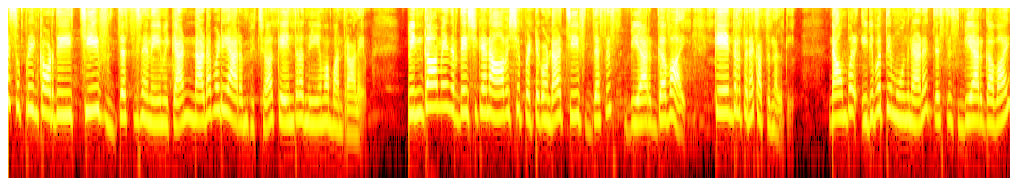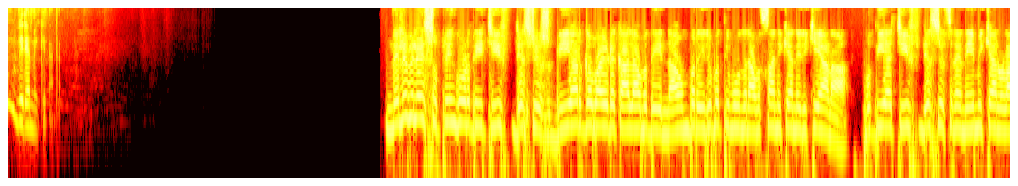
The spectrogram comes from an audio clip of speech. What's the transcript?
നിലവിലെ സുപ്രീം കോടതി ചീഫ് ജസ്റ്റിസിനെ നിയമിക്കാൻ നടപടി ആരംഭിച്ച കേന്ദ്ര നിയമ മന്ത്രാലയം. പിൻഗാമി നിർദ്ദേശിക്കാൻ ആവശ്യപ്പെട്ടുകൊണ്ട് chief justice B R Gavai കേന്ദ്രത്തിന് കത്ത് നൽകി. നവംബർ ഇരുപത്തിമൂന്നിനാണ് ജസ്റ്റിസ് ബി ആർ ഗവായ് വിരമിക്കുന്നത്. നിലവിലെ സുപ്രീം കോടതി ചീഫ് ജസ്റ്റിസ് ബി ആർ ഗവായുടെ കാലാവധി നവംബർ ഇരുപത്തിമൂന്നിന് അവസാനിക്കാനിരിക്കെയാണ് പുതിയ ചീഫ് ജസ്റ്റിസിനെ നിയമിക്കാനുള്ള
